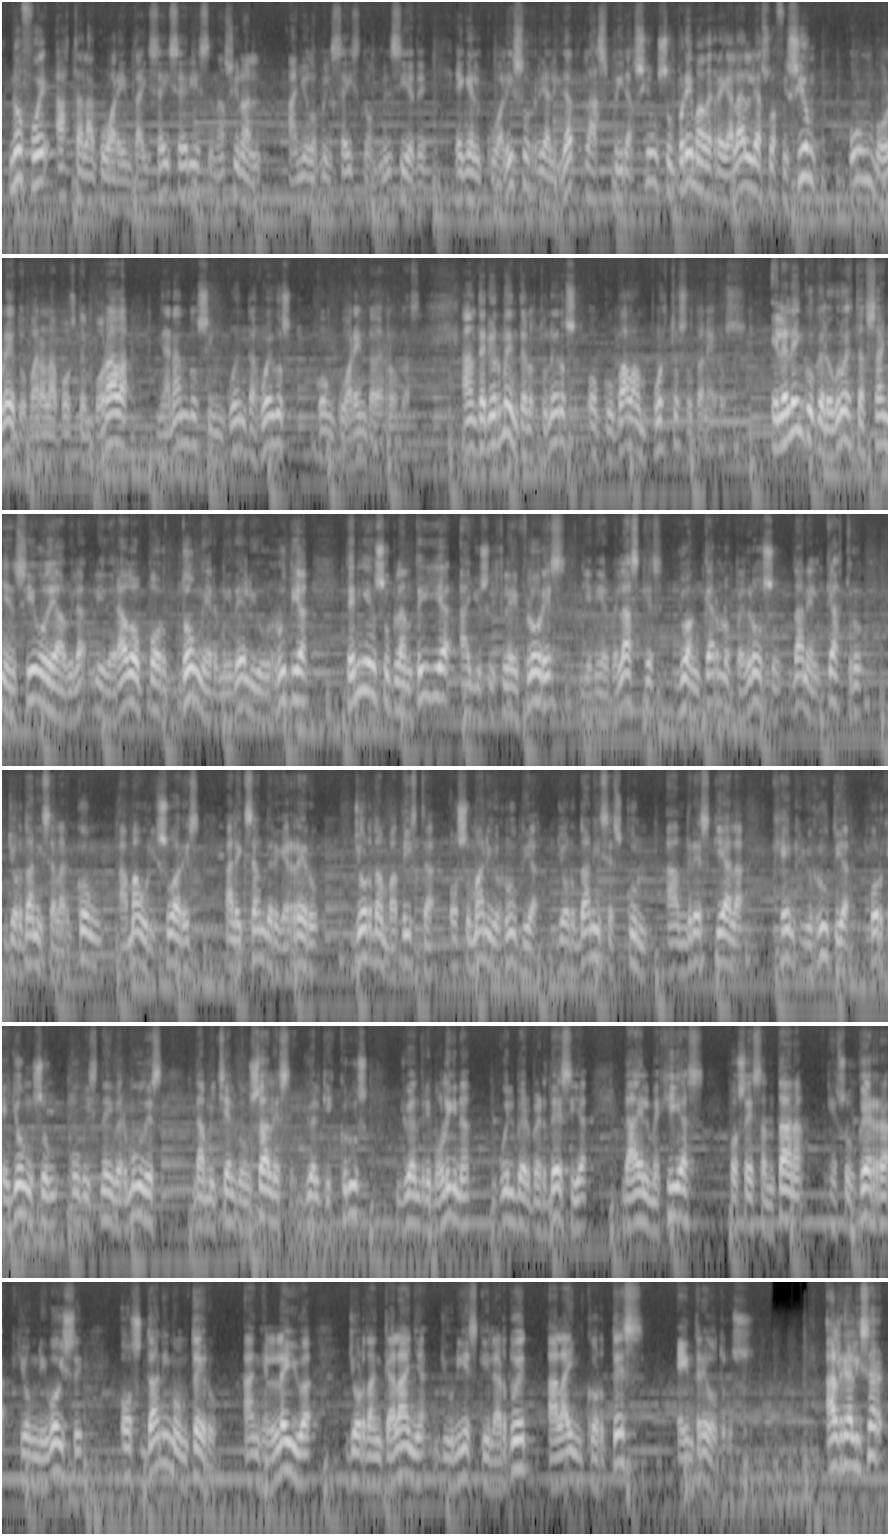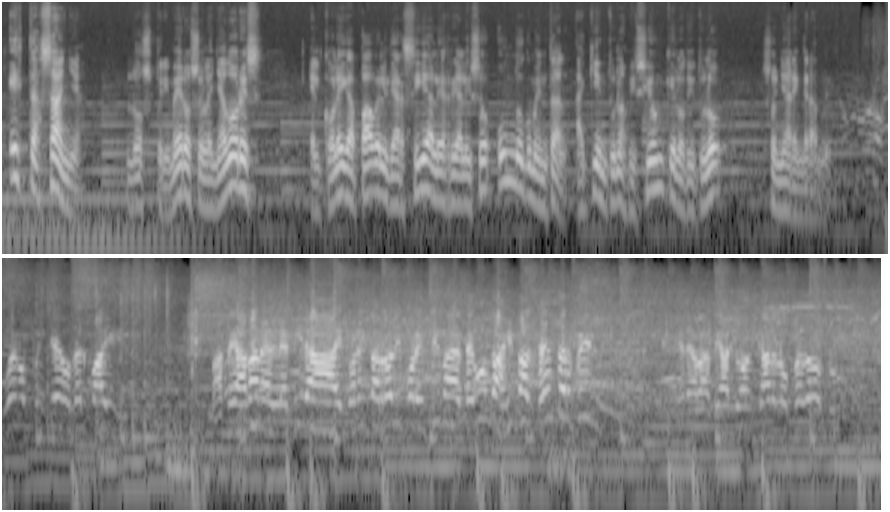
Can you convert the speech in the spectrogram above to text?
No fue hasta la 46 Series Nacional, año 2006-2007, en el cual hizo realidad la aspiración suprema de regalarle a su afición un boleto para la postemporada, ganando 50 juegos con 40 derrotas. Anteriormente, los tuneros ocupaban puestos sotaneros. El elenco que logró esta hazaña en Ciego de Ávila, liderado por Don Hermidelio Urrutia, tenía en su plantilla a Yusisley Flores, Jenier Velázquez, Juan Carlos Pedroso, Daniel Castro, Jordani Salarcón, Amaury Suárez, Alexander Guerrero, Jordan Batista, Osmani Urrutia, Jordanis Skull, Andrés Kiala, Henry Urrutia, Jorge Johnson, Ubisney Bermúdez, Damichel González, Joelquis Cruz, Joandri Molina, Wilber Verdesia, Dael Mejías, José Santana, Jesús Guerra, Johnny Boyce, Osdani Montero, Ángel Leiva, Jordan Calaña, Junieski Larduet, Alain Cortés, entre otros. Al realizar esta hazaña, los primeros leñadores el colega Pavel García le realizó un documental aquí en Tunas Visión que lo tituló Soñar en Grande. Los buenos del país. Danel, le tira y conecta a Rolly por encima de segunda, agita al centerfield. A batear Juan Carlos Pedroso.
